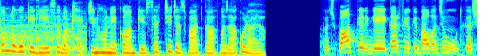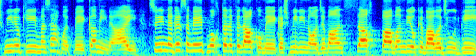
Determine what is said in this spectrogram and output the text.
ان لوگوں کے لیے سبق ہے جنہوں نے قوم کے سچ سچے جذبات کا مذاق اڑایا۔ کچھ بات کریں گے، کرفیو کے باوجود کشمیریوں کی مزاحمت میں کمی نہ آئی۔ سری نگر سمیت مختلف علاقوں میں کشمیری نوجوان سخت پابندیوں کے باوجود بھی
